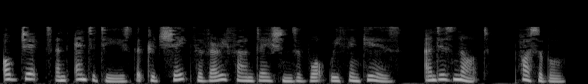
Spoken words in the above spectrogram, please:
objects and entities that could shake the very foundations of what we think is, and is not, possible.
